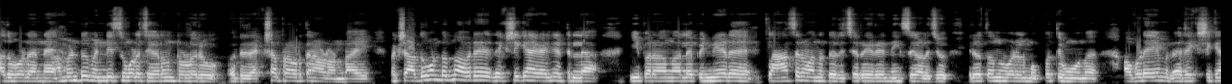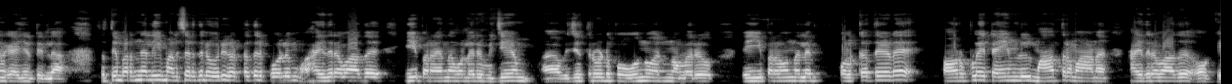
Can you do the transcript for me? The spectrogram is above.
അതുപോലെ തന്നെ അമിൻഡു മെൻഡീസും കൂടെ ചേർന്നിട്ടുള്ളൊരു ഒരു രക്ഷാപ്രവർത്തനം അവിടെ ഉണ്ടായി. പക്ഷെ അതുകൊണ്ടൊന്നും അവരെ രക്ഷിക്കാൻ കഴിഞ്ഞിട്ടില്ല. ഈ പറയുന്ന പിന്നീട് ക്ലാസ്സിന് വന്നിട്ട് ഒരു ചെറിയൊരു ഇന്നിങ്സ് കളിച്ചു. ഇരുപത്തൊന്ന് ബോളിൽ മുപ്പത്തി മൂന്ന് അവിടെയും രക്ഷിക്കാൻ കഴിഞ്ഞിട്ടില്ല. സത്യം പറഞ്ഞാൽ ഈ മത്സരത്തിന്റെ ഒരു ഘട്ടത്തിൽ പോലും ഹൈദരാബാദ് ഈ പറയുന്ന പോലെ ഒരു വിജയം വിജയത്തിലോട്ട് പോകുന്നു എന്നുള്ളൊരു ഈ പറയുന്ന കൊൽക്കത്തയുടെ പവർ പ്ലേ ടൈമിൽ മാത്രമാണ് ഹൈദരാബാദ് ഓക്കെ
